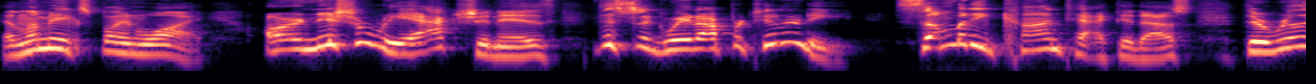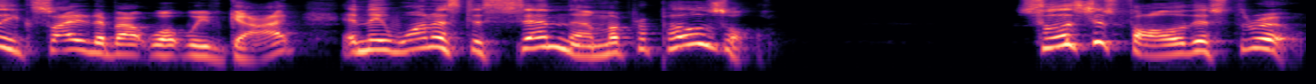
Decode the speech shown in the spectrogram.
And let me explain why. Our initial reaction is this is a great opportunity. Somebody contacted us. They're really excited about what we've got, and they want us to send them a proposal. So let's just follow this through.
